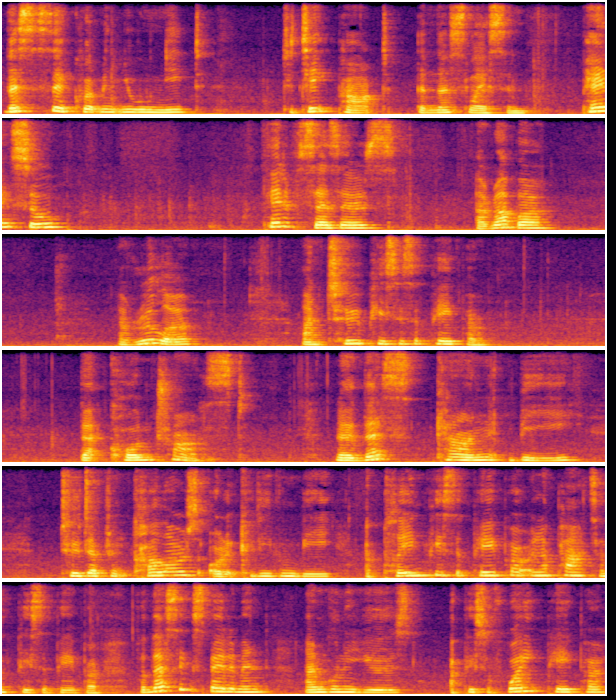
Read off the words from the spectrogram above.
This is the equipment you will need to take part in this lesson. Pencil, pair of scissors, a rubber, a ruler and two pieces of paper that contrast. Now this can be two different colours or it could even be a plain piece of paper and a pattern piece of paper. For this experiment I'm going to use a piece of white paper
